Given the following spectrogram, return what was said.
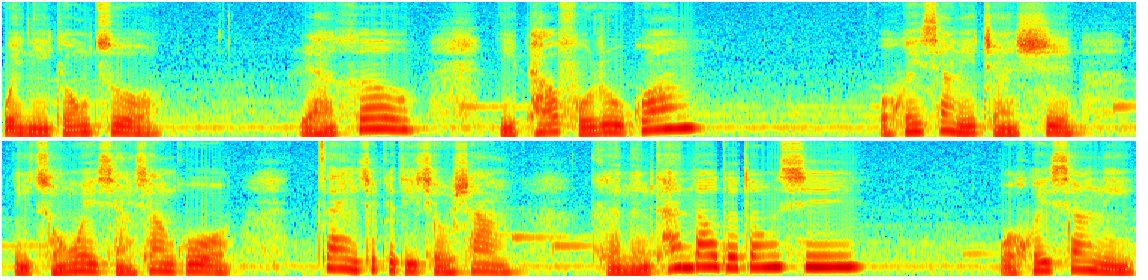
为你工作。然后你漂浮入光。我会向你展示你从未想象过，在这个地球上。”可能看到的东西，我会向你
